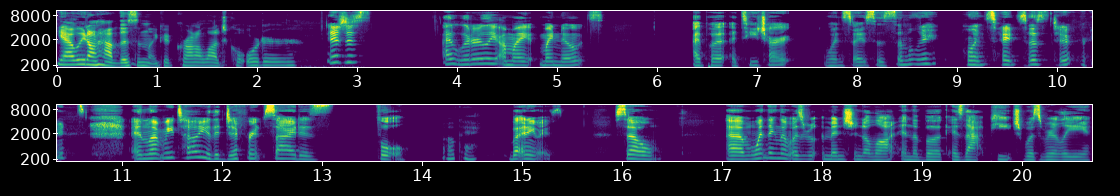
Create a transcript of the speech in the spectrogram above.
yeah, we don't have this in like a chronological order. It's just, I literally, on my, my notes, I put a T chart. One side says similar, one side says different. And let me tell you, the different side is full. Okay. But anyways, so um, one thing that was re- mentioned a lot in the book is that Peach was really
